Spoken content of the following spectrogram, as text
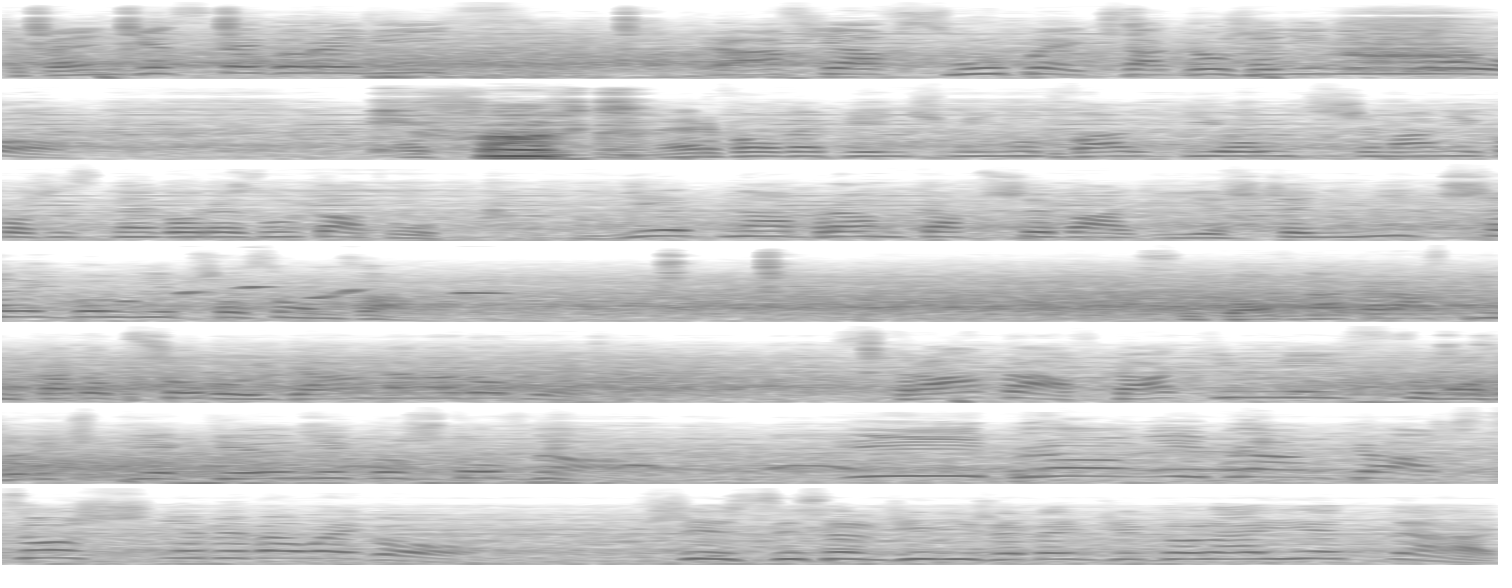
Czy będzie z tego remis? Trafia w słupek, zagrożenie nie minęło. Fakt. Nerwowe 5 minut walki o utrzymanie korzystnego rezultatu. Jedna bramka przewagi, jeszcze niczego nie przesądza. Cudowna teraz piłka do przodu, idealna na dobieg. Strata w takim miejscu może być piekielnie kosztowna. I broni bramkarz, coś niebywałego. Wszyscy sądzili, że będzie gola jednak.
